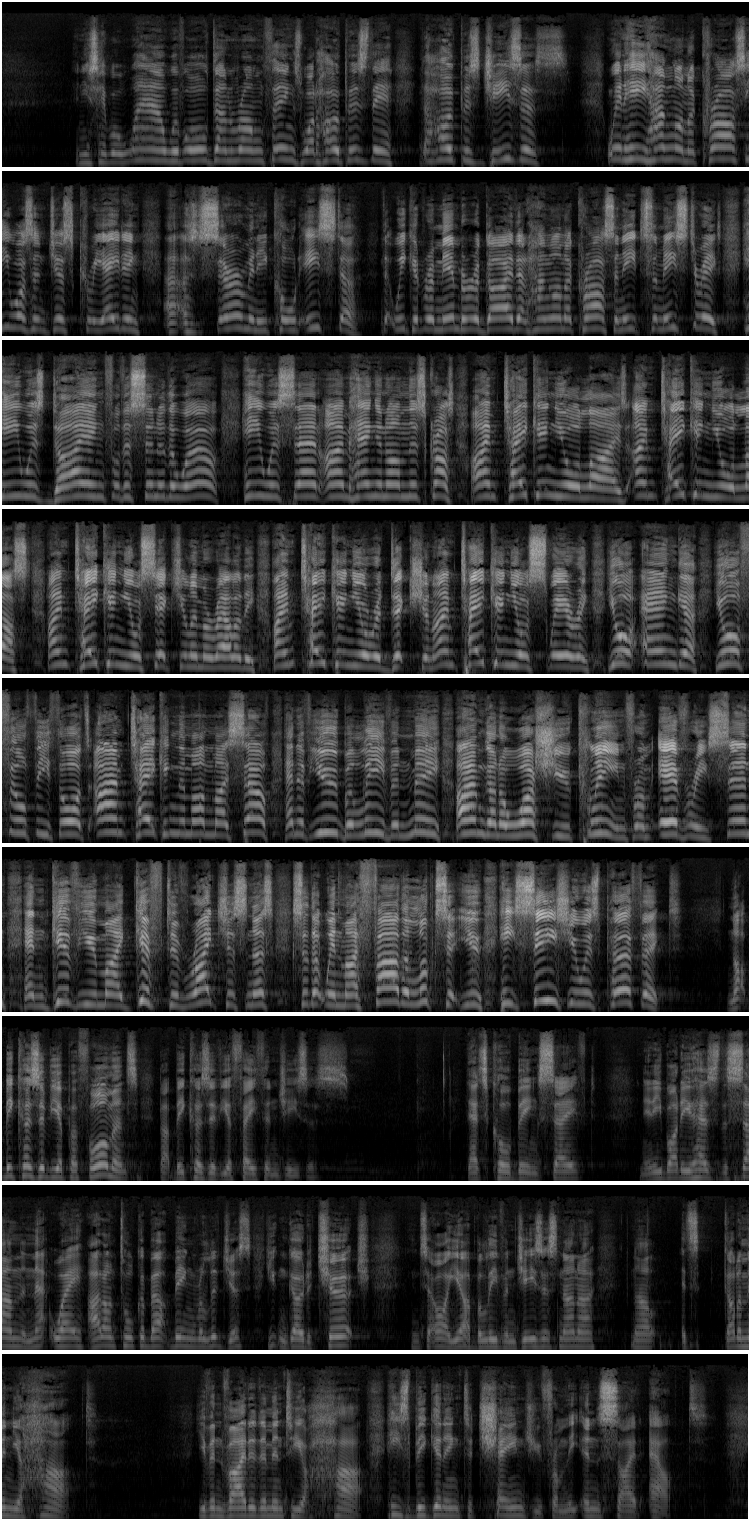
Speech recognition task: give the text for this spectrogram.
And you say, well, wow, we've all done wrong things. What hope is there? The hope is Jesus. When he hung on a cross, he wasn't just creating a, ceremony called Easter that we could remember a guy that hung on a cross and eat some Easter eggs. He was dying for the sin of the world. He was saying, I'm hanging on this cross. I'm taking your lies. I'm taking your lust. I'm taking your sexual immorality. I'm taking your addiction. I'm taking your swearing, your anger, your filthy thoughts. I'm taking them on myself. And if you believe in me, I'm going to wash you clean from every sin and give you my gift of righteousness so that when my Father Father looks at you, He sees you as perfect, not because of your performance, but because of your faith in Jesus. That's called being saved. And anybody who has the Son in that way, I don't talk about being religious. You can go to church and say, Oh, yeah, I believe in Jesus. No, no, no. It's got him in your heart. You've invited him into your heart. He's beginning to change you from the inside out.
